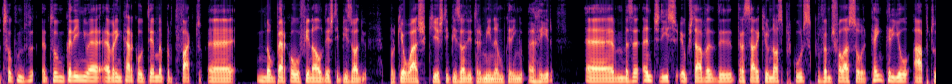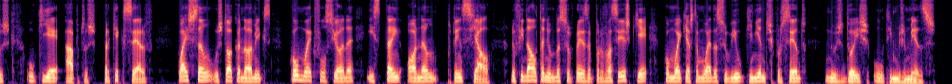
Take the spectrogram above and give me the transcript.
estou um bocadinho a, a, brincar com o tema, porque de facto uh, não percam o final deste episódio, porque eu acho que este episódio termina um bocadinho a rir. Uh, mas antes disso, eu gostava de traçar aqui o nosso percurso, que vamos falar sobre quem criou Aptos, o que é Aptos, para que é que serve, quais são os tokenomics, como é que funciona e se tem ou não potencial. No final tenho uma surpresa para vocês, que é como é que esta moeda subiu 500% nos dois últimos meses.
